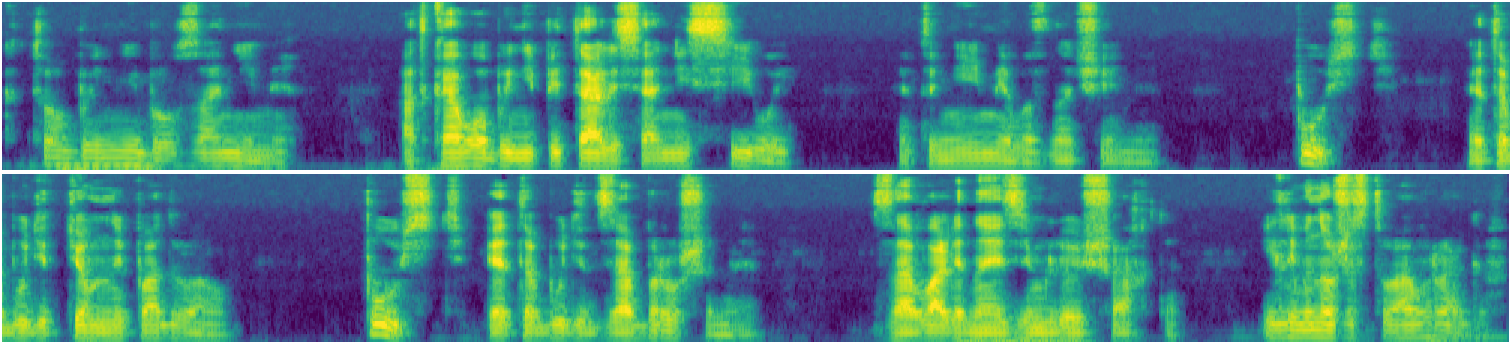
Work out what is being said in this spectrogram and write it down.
Кто бы ни был за ними, от кого бы ни питались они силой, это не имело значения. Пусть это будет темный подвал. Пусть это будет заброшенная, заваленная землей шахта или множество оврагов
